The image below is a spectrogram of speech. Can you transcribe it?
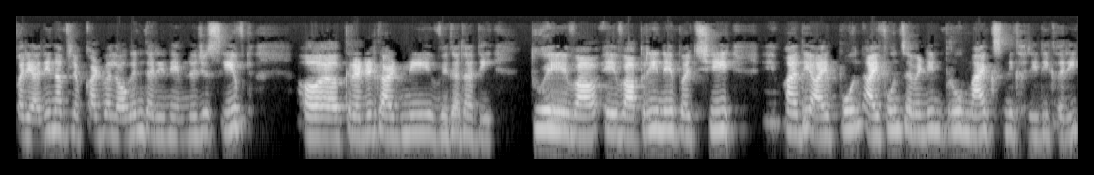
ફરિયાદીના ફ્લિપકાર્ટમાં લોગિન કરીને એમનો જે સેફ્ડ ક્રેડિટ કાર્ડની વિગત હતી. તો એ વા, એ વાપરીને પછી એમાંથી આઈફોન આઈફોન સેવન્ટીન પ્રો મેક્સની ખરીદી કરી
